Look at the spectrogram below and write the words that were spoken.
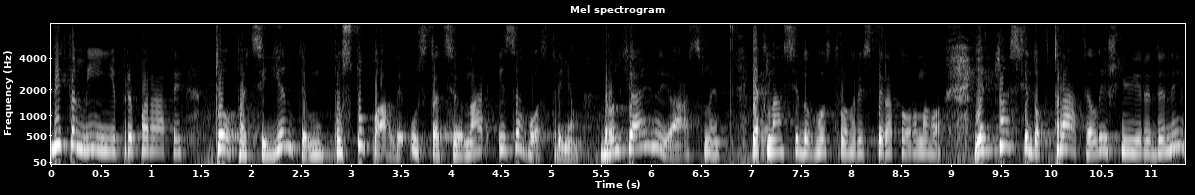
вітамінні препарати, то пацієнти поступали у стаціонар із загостренням бронхіальної астми, як наслідок гострого респіраторного, як наслідок втрати лишньої рідини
